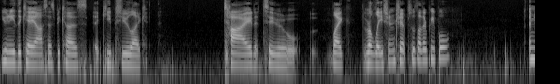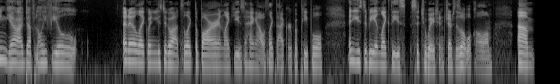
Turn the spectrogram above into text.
you need the chaos is because it keeps you like tied to like relationships with other people? I mean, yeah, I definitely feel I know like when you used to go out to like the bar and like you used to hang out with like that group of people and you used to be in like these situationships is what we'll call them um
